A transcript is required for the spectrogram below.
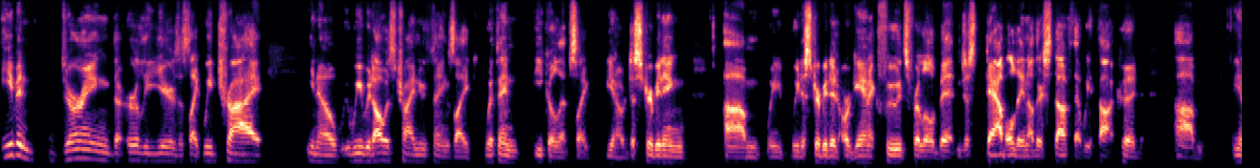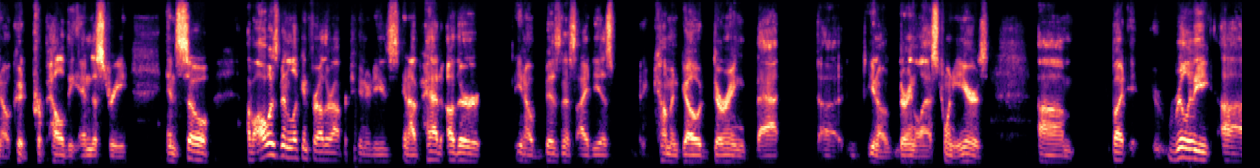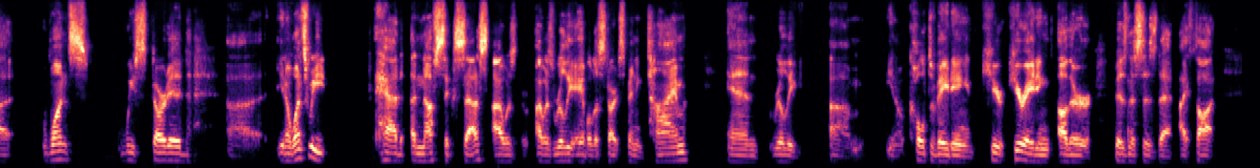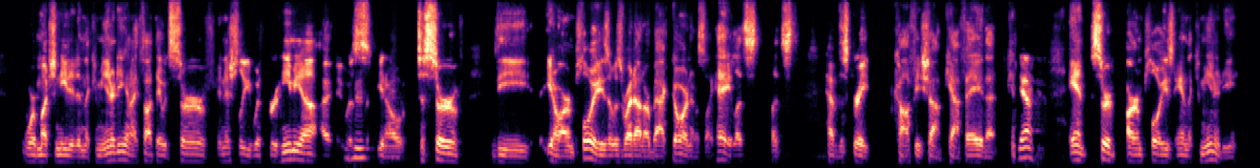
even during the early years, it's like we'd try, you know, we would always try new things like within Ecolips, like, you know, distributing um, we we distributed organic foods for a little bit and just dabbled in other stuff that we thought could um, you know could propel the industry and so i've always been looking for other opportunities and i've had other you know business ideas come and go during that uh, you know during the last 20 years. Um, but really uh, once we started uh, you know once we had enough success, I was I was really able to start spending time and really um, you know cultivating and cur- curating other businesses that I thought were much needed in the community, and I thought they would serve initially with Brewhemia. it was mm-hmm. you know to serve the you know our employees. It was right out our back door, and it was like, hey, let's let's have this great coffee shop cafe that can yeah and serve our employees and the community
